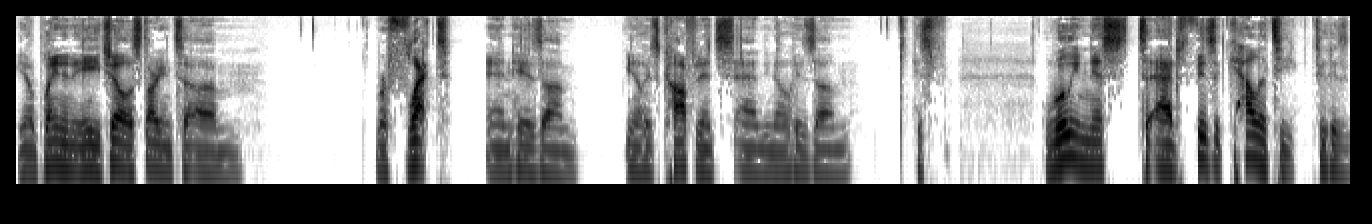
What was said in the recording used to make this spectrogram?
you know, playing in the AHL is starting to um, reflect and his, um, you know, his confidence and you know his um, his willingness to add physicality to his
